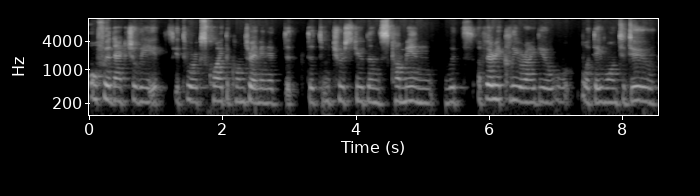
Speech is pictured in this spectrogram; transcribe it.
Often, actually, it, it works quite the contrary. I mean, it, the, the mature students come in with a very clear idea what they want to do.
